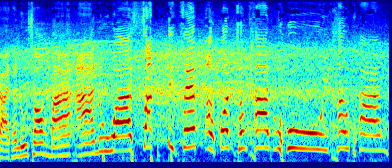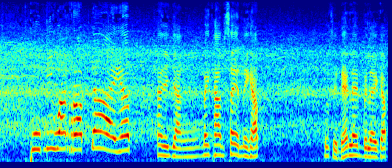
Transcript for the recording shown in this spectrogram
จ่ายทะลุช่องมาอานุวาซัดติดเซฟเอาบอลชนคานโอ้โหเข้าทางภูมิวัฒน์รับได้ครับน่าจะยังไม่ข้ามเส้นนะครับผู้สินให้เล่นไปเลยครับ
